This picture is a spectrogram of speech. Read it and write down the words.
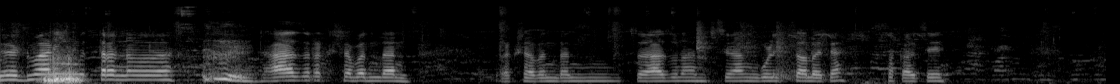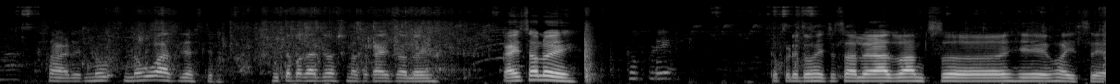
गुड मॉर्निंग मित्रांनो. आज रक्षाबंधन. रक्षाबंधनचं अजून आमची आंघोळी चालू आहे त्या. सकाळचे साडे नऊ नऊ वाजले असतील. इथं बघा जोशनाचं काय चालू आहे. काय चालू आहे? कपडे. कपडे धुवायचं चालू आहे. अजून आमचं हे व्हायचंय.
